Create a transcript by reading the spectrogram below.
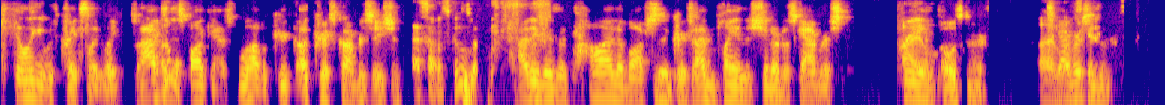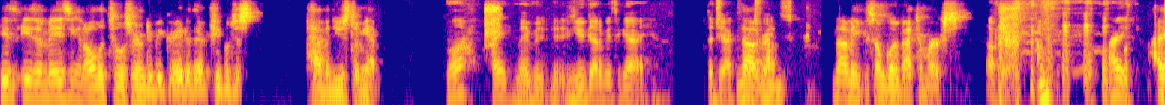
killing it with Cryx lately. So after this podcast, we'll have a, a Cryx conversation. that sounds good. I think there's a ton of options in Cryx. I've been playing the shit out of Scaverous. Pre I and post nerf. Scaverous is he's he's amazing, and all the tools for him to be greater than people just haven't used him yet. Well, hey, maybe you got to be the guy, the Jack No, Frost no. Not me, because I'm going back to Mercs. Okay. I, I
